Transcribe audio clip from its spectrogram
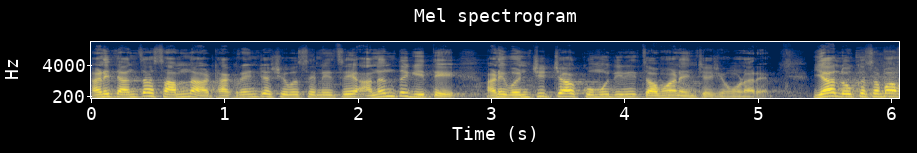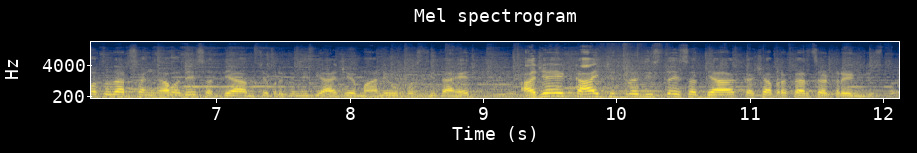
आणि त्यांचा सामना ठाकरेंच्या शिवसेनेचे अनंत गीते आणि वंचितच्या कुमुदिनी चव्हाण यांच्याशी होणार आहे. या लोकसभा मतदारसंघामध्ये सध्या आमचे प्रतिनिधी अजय माने उपस्थित आहेत. अजय काय चित्र दिसतंय सध्या? कशा प्रकारचा ट्रेंड दिसतोय?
